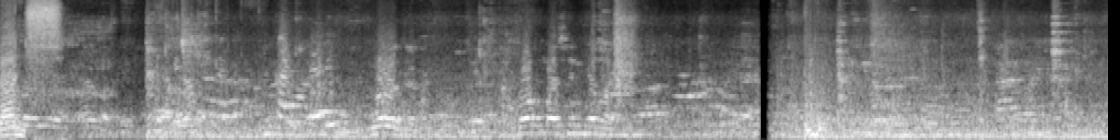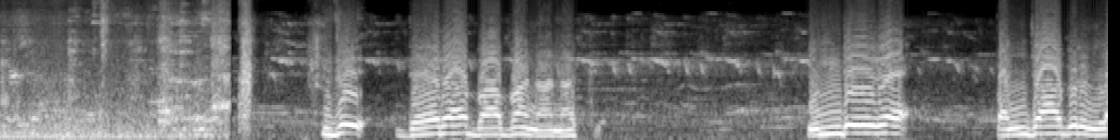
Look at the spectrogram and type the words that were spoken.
ലോഞ്ച്. ഇത് ദേര ബാബ നാനാക്ക്. ഇന്ത്യയുടെ പഞ്ചാബിലുള്ള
